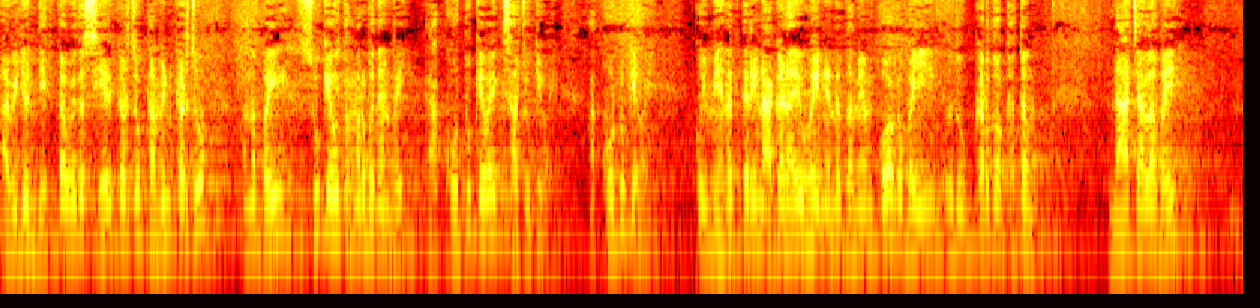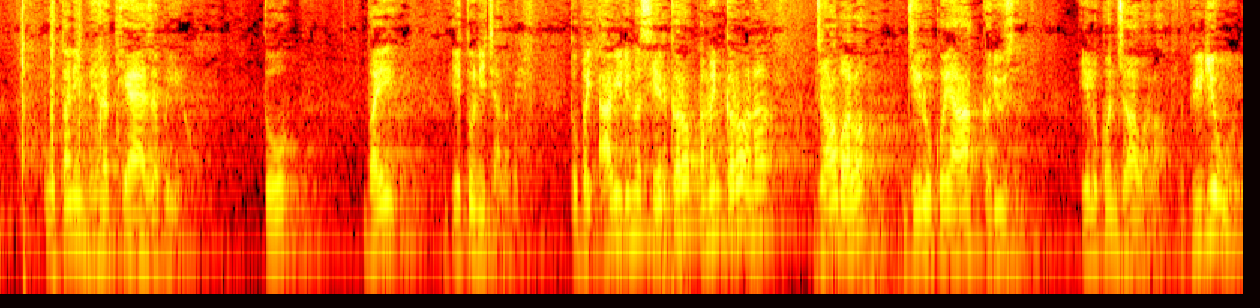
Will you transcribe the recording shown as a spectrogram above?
આ વીડિયો દેખતા હોય તો શેર કરજો કમેન્ટ કરજો. અને ભાઈ, શું કહેવું તમારા બધાને ભાઈ? આ ખોટું કહેવાય કે સાચું કહેવાય? આ ખોટું કહેવાય. કોઈ મહેનત કરીને આગળ આવ્યું હોય ને, એને તમે એમ કહો કે ભાઈ બધું કર દો, ખતમ. ના ચાલે ભાઈ. પોતાની મહેનતથી આવ્યા છે ભાઈઓ. તો ભાઈ, એ તો નહીં ચાલે ભાઈ. તો ભાઈ, આ વિડીયોને શેર કરો કમેન્ટ કરો અને જવાબ આલો જે લોકોએ આ કર્યું છે. એ લોકોને જવાબ આલો. વિડીયોમાં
